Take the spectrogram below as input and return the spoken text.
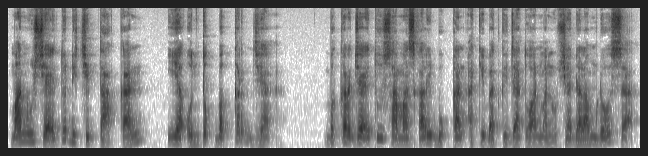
manusia itu diciptakan ia untuk bekerja. Bekerja itu sama sekali bukan akibat kejatuhan manusia dalam dosa.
